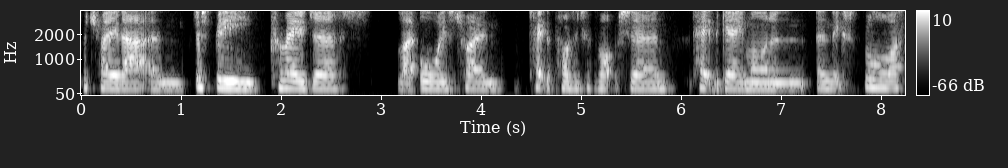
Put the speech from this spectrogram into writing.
portray that and just be courageous like always try and take the positive option take the game on and, and explore our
